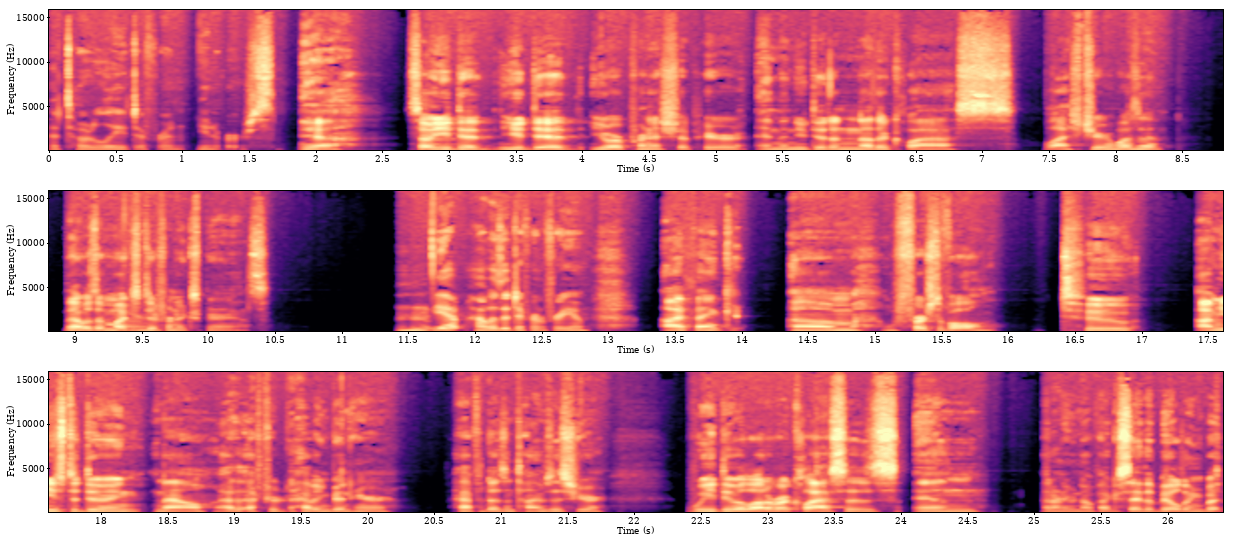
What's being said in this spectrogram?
a totally different universe. Yeah. So you did you did your apprenticeship here, and then you did another class last year, was it? That was a much different experience. hmm Yep. How was it different for you? I think, um, well, first of all, two, I'm used to doing now after having been here half a dozen times this year. We do a lot of our classes in, I don't even know if I can say the building, but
